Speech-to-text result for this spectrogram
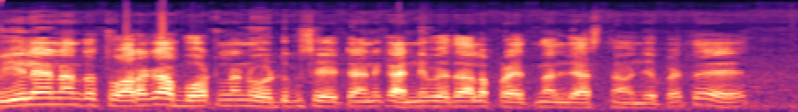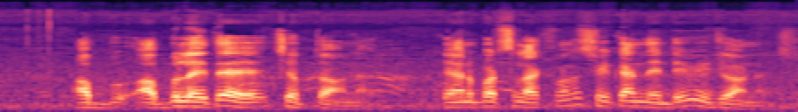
వీలైనంత త్వరగా బోట్లను ఒడ్డుకు చేయడానికి అన్ని విధాల ప్రయత్నాలు చేస్తామని చెప్పి అయితే అబ్బు అబ్బులు అయితే చెప్తా ఉన్నారు. కేవన పర్సన్ లక్ష్మణ్ శ్రీకాంత్ ఏంటి విజయవాడ నుంచి.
